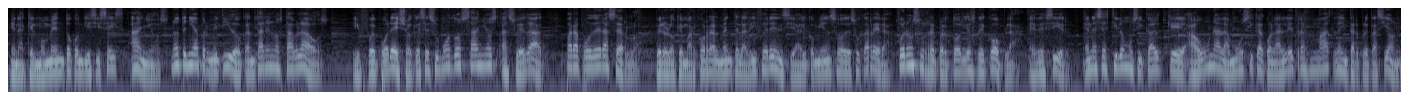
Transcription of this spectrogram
En aquel momento, con 16 años, no tenía permitido cantar en los tablaos y fue por ello que se sumó dos años a su edad para poder hacerlo. Pero lo que marcó realmente la diferencia al comienzo de su carrera fueron sus repertorios de copla, es decir, en ese estilo musical que aúna la música con las letras más la interpretación.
